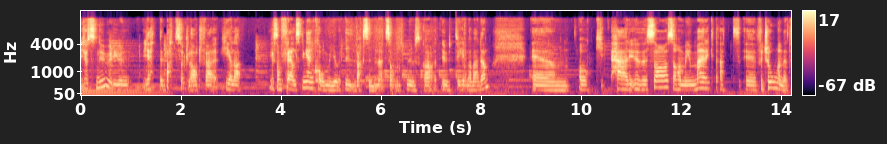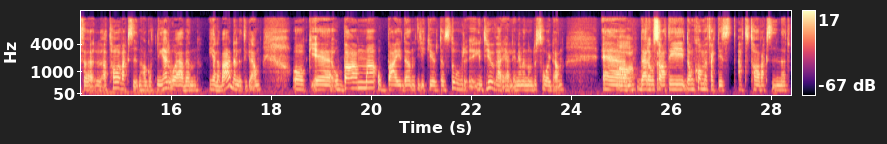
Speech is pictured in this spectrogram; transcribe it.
Just nu är det ju en jättedebatt såklart för hela liksom frälsningen kommer ju i vaccinet som nu ska ut i hela världen. Ehm, och här i USA så har man ju märkt att eh, förtroendet för att ta vaccin har gått ner och även i hela världen lite grann. Och eh, Obama och Biden gick ut en stor intervju här i helgen, jag vet inte om du såg den. Eh, Ja, där de sa att de kommer faktiskt att ta vaccinet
